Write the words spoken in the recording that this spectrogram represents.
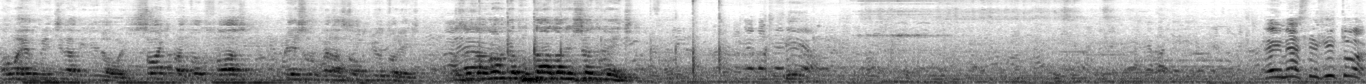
Vamos refletir na avenida hoje. Sorte para todos nós, beijo no coração do Milton Leite. Vocês agora o deputado Alexandre Leite. Ei, mestre Vitor.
